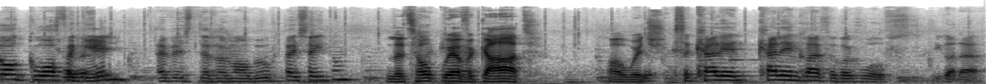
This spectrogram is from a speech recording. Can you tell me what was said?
Don't go off So again uh, if it's the normal wolf beside them. Let's hope we have a guard. Or which? So Callie and, Callie and Clive are both wolves. You got that?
